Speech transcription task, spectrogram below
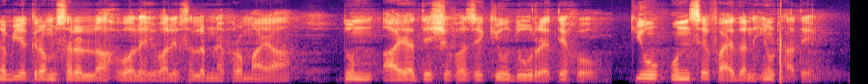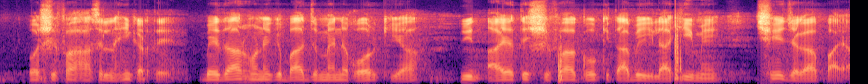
نبی اکرم صلی اللہ علیہ وآلہ وسلم نے فرمایا تم آیت شفا سے کیوں دور رہتے ہو؟ کیوں ان سے فائدہ نہیں اٹھاتے اور شفا حاصل نہیں کرتے؟ بیدار ہونے کے بعد جب میں نے غور کیا تو ان آیت شفا کو کتاب الہی میں چھ جگہ پایا۔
